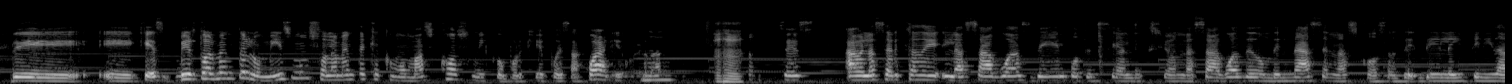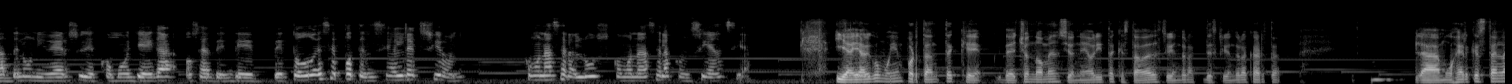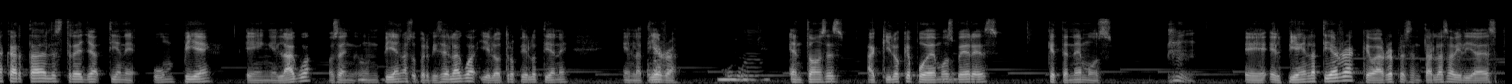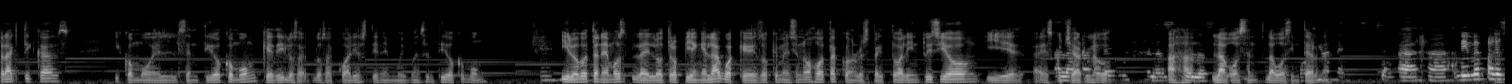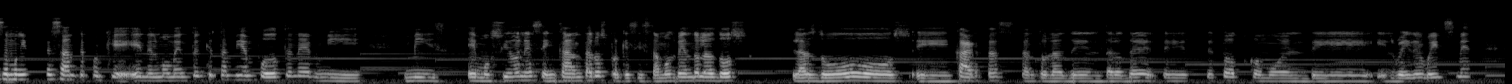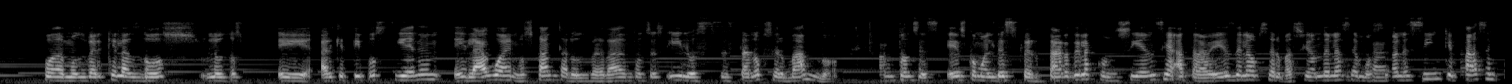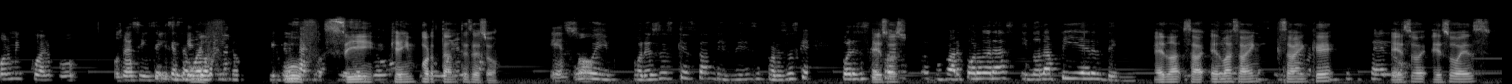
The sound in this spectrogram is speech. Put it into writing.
de eh, que es virtualmente lo mismo, solamente que como más cósmico, porque pues Acuario, ¿verdad? Mm, Ujú. Entonces, habla acerca de las aguas del potencial de acción, las aguas de donde nacen las cosas, de, de la infinidad del universo y de cómo llega, o sea, de, de, de todo ese potencial de acción, cómo nace la luz, cómo nace la conciencia. Y hay algo muy importante que de hecho no mencioné ahorita que estaba describiendo la, describiendo la carta. La mujer que está en la carta de la estrella tiene un pie en el agua, o sea, un pie en la superficie del agua y el otro pie lo tiene en la tierra. Entonces, aquí lo que podemos ver es que tenemos eh, el pie en la tierra, que va a representar las habilidades prácticas y como el sentido común, que los, los acuarios tienen muy buen sentido común. Y luego tenemos el otro pie en el agua, que es lo que mencionó J con respecto a la intuición y eh, a escuchar la, la, voz, la voz interna. A mí me parece muy interesante porque en el momento en que también puedo tener mi, mis emociones en cántaros, porque si estamos viendo las dos, las dos eh, cartas, tanto las del tarot de, de, Todd como el de el Raider Wade Smith, podemos ver que las dos, los dos eh, arquetipos tienen el agua en los cántaros, ¿verdad? Entonces, y los están observando. Entonces, es como el despertar de la conciencia a través de la observación de las emociones sin que pasen por mi cuerpo, o sea, sin, que, se vuelvan. Uf, sí, qué importante es eso. Eso. Uy, por eso es que es tan difícil, por eso es que, por eso es que eso pueden por horas y no la pierden. Es más, es más ¿saben, ¿saben qué? Eso, eso es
